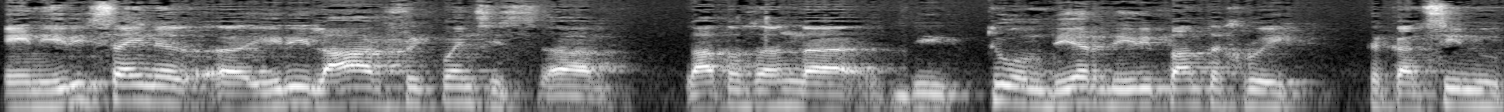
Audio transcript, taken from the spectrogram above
En hierdie syne uh, hierdie laer frekwensies uh laat ons dan uh, die toe om deur hierdie plante groei te kan sien hoe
